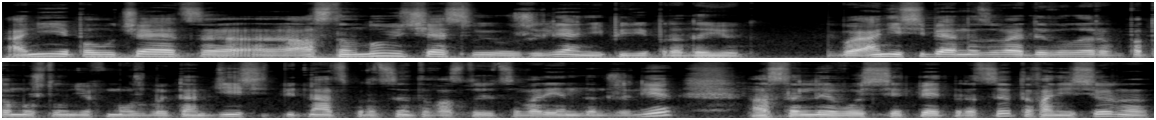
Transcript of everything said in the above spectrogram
они, получается, э, основную часть своего жилья они перепродают. Они себя называют девелопером, потому что у них, может быть, там 10-15% остается в арендном жилье, а остальные 85% они все равно,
